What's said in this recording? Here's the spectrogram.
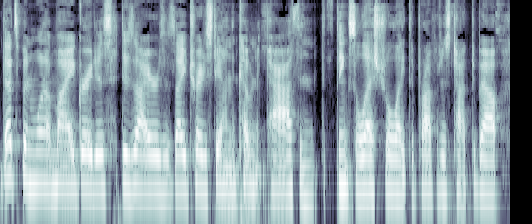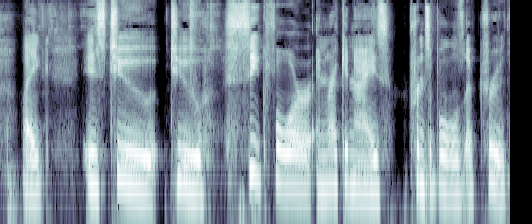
that's been one of my greatest desires as I try to stay on the covenant path and think celestial, like the prophet has talked about, like is to to seek for and recognize principles of truth,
